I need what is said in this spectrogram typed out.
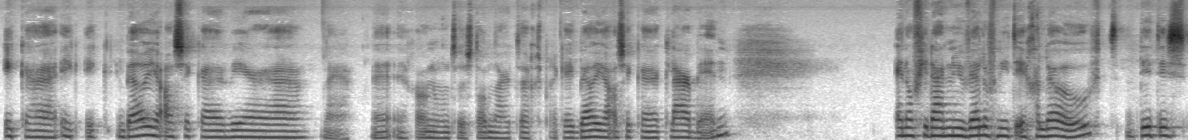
ik, uh, ik, ik bel je als ik uh, weer, uh, nou ja, gewoon onze standaard gesprekken. Ik bel je als ik klaar ben. En of je daar nu wel of niet in gelooft, dit is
